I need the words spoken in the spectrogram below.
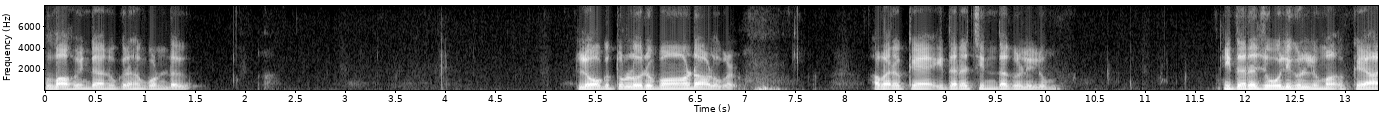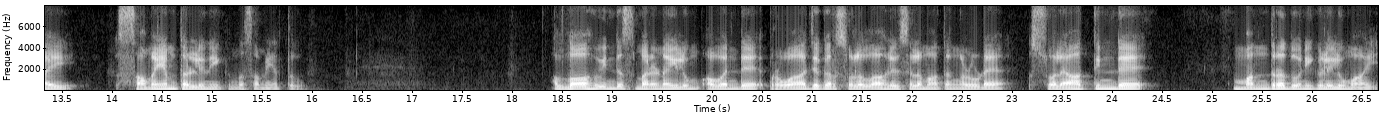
അള്ളാഹുവിന്റെ അനുഗ്രഹം കൊണ്ട് ലോകത്തുള്ള ഒരുപാട് ആളുകൾ അവരൊക്കെ ഇതര ചിന്തകളിലും ഇതര ജോലികളിലുമൊക്കെയായി സമയം തള്ളി നീക്കുന്ന സമയത്ത് അള്ളാഹുവിന്റെ സ്മരണയിലും അവന്റെ പ്രവാചകർ സുലല്ലാഹു അലൈഹി വസല്ലമ തങ്ങളുടെ സ്വലാത്തിന്റെ മന്ത്രധ്വനികളിലുമായി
